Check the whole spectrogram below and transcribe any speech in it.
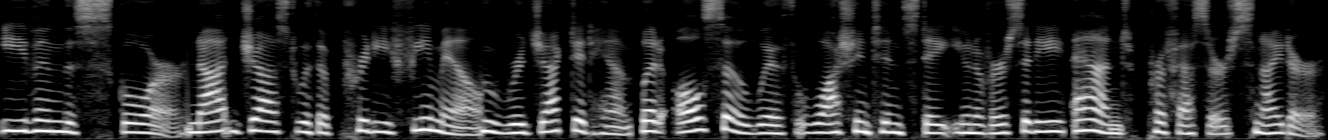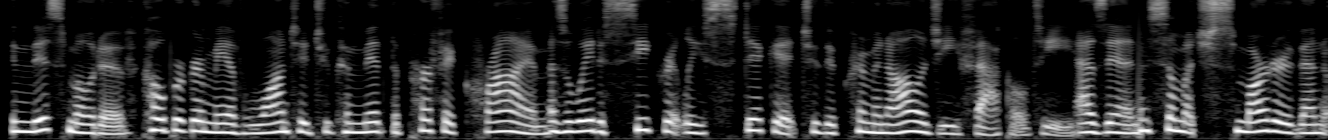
even the score, not just with a pretty female who rejected him, but also with Washington State University and Professor Snyder. In this motive, Kohberger may have wanted to commit the perfect crime as a way to secretly stick it to the criminal criminology faculty, as in, I'm so much smarter than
